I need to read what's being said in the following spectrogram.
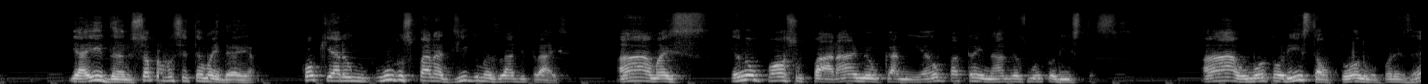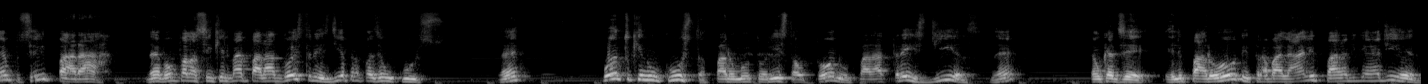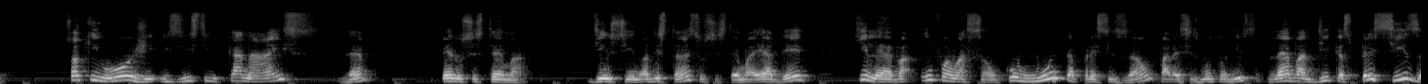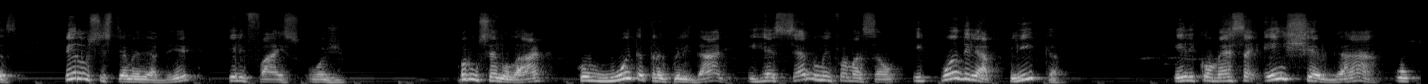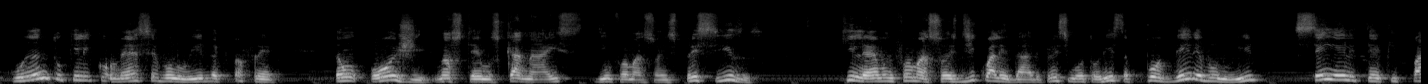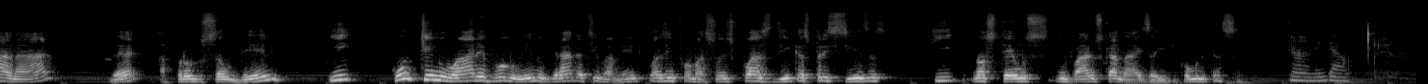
E aí, Dani, só para você ter uma ideia, qual que era um, um dos paradigmas lá de trás? Ah, mas eu não posso parar meu caminhão para treinar meus motoristas. Ah, o motorista autônomo, por exemplo, se ele parar, né, vamos falar assim, que ele vai parar dois, três dias para fazer um curso, né? Quanto que não custa para o motorista autônomo parar três dias, né? Então, quer dizer, ele parou de trabalhar, ele para de ganhar dinheiro. Só que hoje existem canais, né, pelo sistema de ensino à distância, o sistema EAD, que leva informação com muita precisão para esses motoristas, leva dicas precisas pelo sistema EAD, que ele faz hoje por um celular, com muita tranquilidade e recebe uma informação. E quando ele aplica, ele começa a enxergar o quanto que ele começa a evoluir daqui para frente. Então, hoje, nós temos canais de informações precisas que levam informações de qualidade para esse motorista poder evoluir sem ele ter que parar né, a produção dele e continuar evoluindo gradativamente com as informações, com as dicas precisas que nós temos em vários canais aí de comunicação. Ah, legal.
